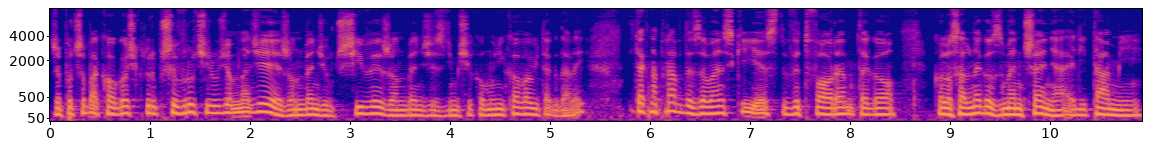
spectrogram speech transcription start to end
że potrzeba kogoś, który przywróci ludziom nadzieję, że on będzie uczciwy, że on będzie z nimi się komunikował i tak dalej. I tak naprawdę Zełenski jest wytworem tego kolosalnego zmęczenia elitami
